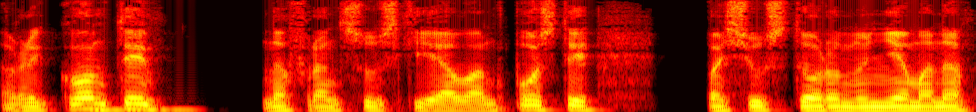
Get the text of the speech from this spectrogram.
Рыконты на французские аванпосты по всю сторону Немана.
